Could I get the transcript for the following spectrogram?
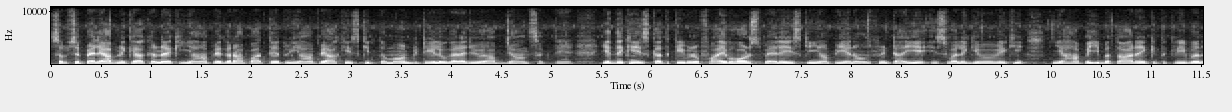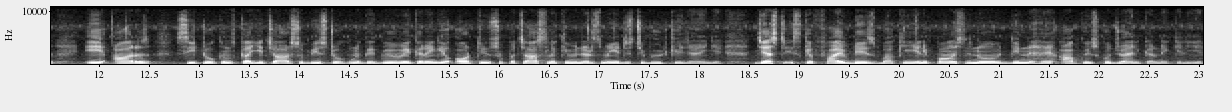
सबसे पहले आपने क्या करना है कि यहाँ पर अगर आप आते हैं तो यहाँ पर आके इसकी तमाम डिटेल वगैरह जो आप जान सकते हैं। ये देखें, इसका तकरीबन फाइव फाइव हॉर्स पहले इसकी यहाँ पे अनाउंसमेंट आई है, इस वाले गिव अवे की। यहाँ पे ये बता रहे हैं कि तकरीबन ए आर सी टोकन का ये 420 टोकन का गिव अवे करेंगे और 350 लकी विनर्स में ये डिस्ट्रीब्यूट किए जाएँगे। जस्ट इसके फाइव डेज़ बाकी यानी पाँच दिनों, दिन हैं आपको इसको ज्वाइन करने के लिए।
